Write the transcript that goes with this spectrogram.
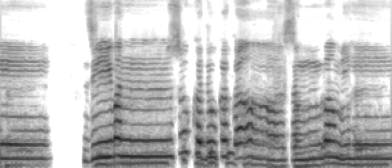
है। जीवन सुख दुख का संगम है।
